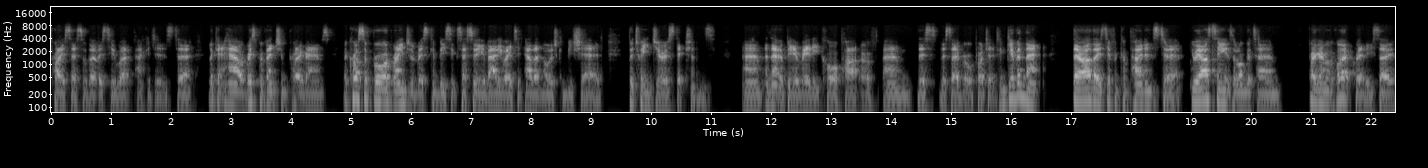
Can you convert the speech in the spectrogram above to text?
process or those two work packages to look at how risk prevention programs across a broad range of risk can be successfully evaluated, how that knowledge can be shared between jurisdictions. Um, and that would be a really core part of um, this this overall project. And given that there are those different components to it, we are seeing it as a longer term program of work, really. So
